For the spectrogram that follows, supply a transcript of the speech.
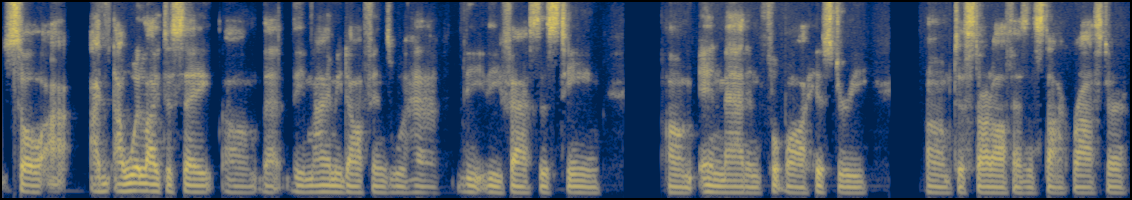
so I, I, I would like to say um, that the Miami Dolphins will have the the fastest team um, in Madden football history um, to start off as a stock roster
